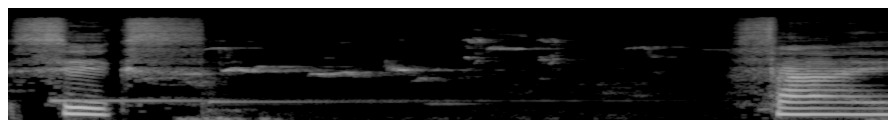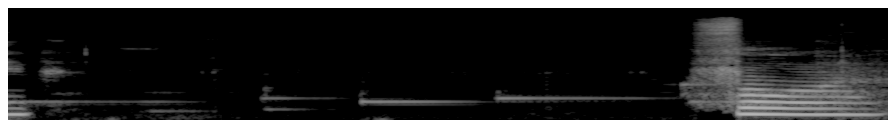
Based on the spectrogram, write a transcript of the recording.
six, five, four,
